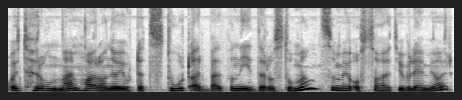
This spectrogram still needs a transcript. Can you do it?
Og i Trondheim har han jo gjort et stort arbeid på Nidarosdomen, som jo også har et jubileum i år.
